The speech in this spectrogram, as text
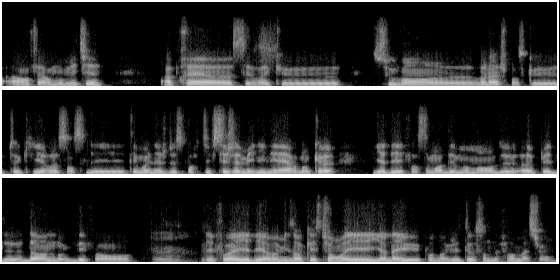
à en faire mon métier. Après, c'est vrai que souvent, voilà, je pense que toi qui recenses les témoignages de sportifs, c'est jamais linéaire, donc il y a des, forcément des moments de up et de down. Donc, des fois, hmm. des fois, il y a des remises en question. Et il y en a eu pendant que j'étais au centre de formation.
